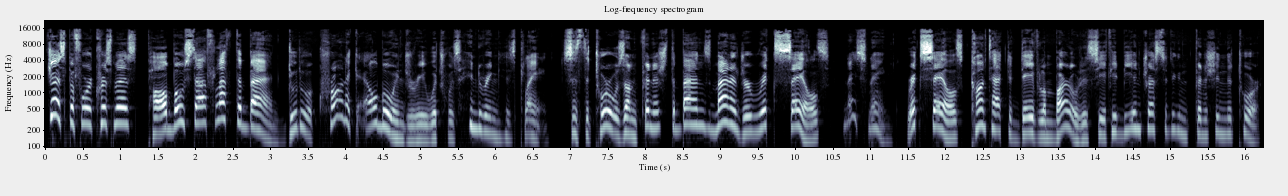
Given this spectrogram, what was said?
Just before Christmas, Paul Bostaph left the band due to a chronic elbow injury which was hindering his playing. Since the tour was unfinished, the band's manager, Rick Sales, nice name, Rick Sales contacted Dave Lombardo to see if he'd be interested in finishing the tour.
